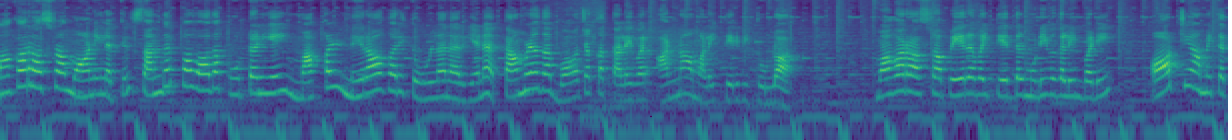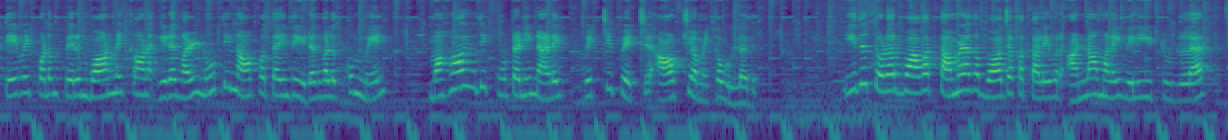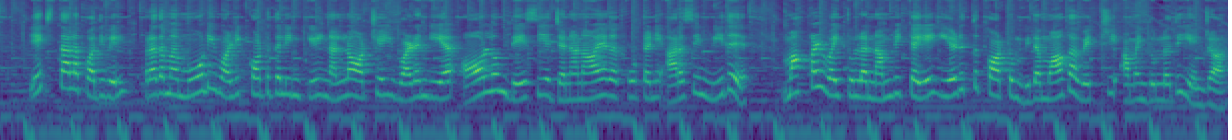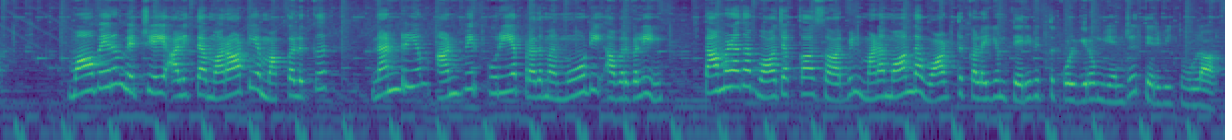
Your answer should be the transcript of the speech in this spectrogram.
மகாராஷ்டிரா மாநிலத்தில் சந்தர்ப்பவாத கூட்டணியை மக்கள் நிராகரித்து உள்ளனர் என தமிழக பாஜக தலைவர் அண்ணாமலை தெரிவித்துள்ளார். மகாராஷ்டிரா பேரவை தேர்தல் முடிவுகளின்படி ஆட்சி அமைக்க தேவைப்படும் பெரும்பான்மைக்கான இடங்கள் நூற்றி நாற்பத்தைந்து இடங்களுக்கும் மேல் மகாயுதி கூட்டணி நடை வெற்றி பெற்று ஆட்சி அமைக்க உள்ளது. இது தொடர்பாக தமிழக பாஜக தலைவர் அண்ணாமலை வெளியிட்டுள்ள எக்ஸ் தள பதிவில் பிரதமர் மோடி வழிகாட்டுதலின் கீழ் நல்ல ஆட்சியை வழங்கிய ஆளும் தேசிய ஜனநாயக கூட்டணி அரசின் மீது மக்கள் வைத்துள்ள நம்பிக்கையை எடுத்துக்காட்டும் விதமாக வெற்றி அமைந்துள்ளது என்றார். மாபெரும் வெற்றியை அளித்த மராட்டிய மக்களுக்கு நன்றியும் அன்பிற்குரிய பிரதமர் மோடி அவர்களின் தமிழக பாஜக சார்பில் மனமார்ந்த வாழ்த்துக்களையும் தெரிவித்துக் கொள்கிறோம் என்று தெரிவித்துள்ளார்.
